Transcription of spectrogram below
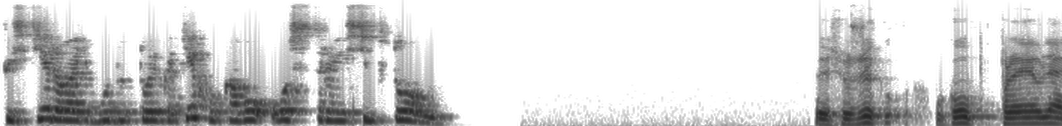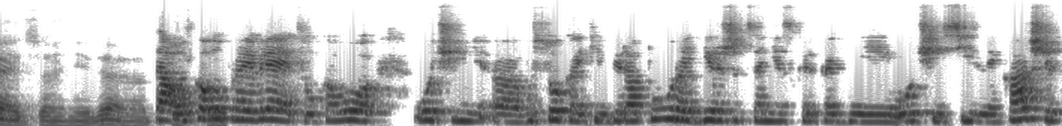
тестировать будут только тех, у кого острые симптомы. То есть уже у кого проявляются они, да? Да, у кого проявляется, у кого очень э, высокая температура, держится несколько дней, очень сильный кашель.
